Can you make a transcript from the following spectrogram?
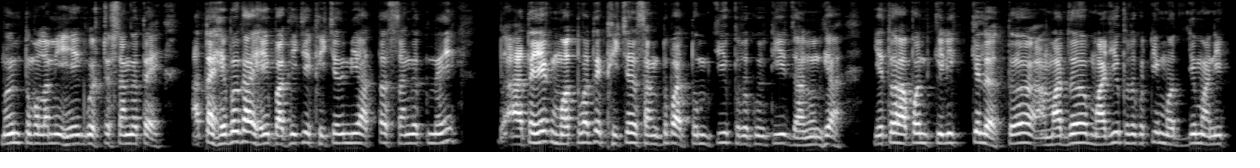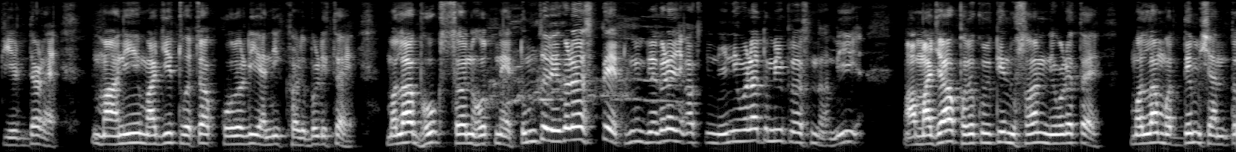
म्हणून तुम्हाला मी हे गोष्ट सांगत आहे. आता हे बघा हे बाकीचे फीचर मी आत्ताच सांगत नाही. आता एक महत्त्वाचं फीचर सांगतो पा तुमची प्रकृती जाणून घ्या. येतं आपण क्लिक केलं तर माझं माझी प्रकृती मध्यम आणि पेटदळ आहे. आणि माझी त्वचा कोरडी आणि खडबडीत आहे. मला भूक सहन होत नाही. तुमचं वेगळं असते तुम्ही वेगळं निवडा तुम्ही प्रश्न मी मा- माझ्या प्रकृतीनुसार निवडत आहे. मला मध्यम शांत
